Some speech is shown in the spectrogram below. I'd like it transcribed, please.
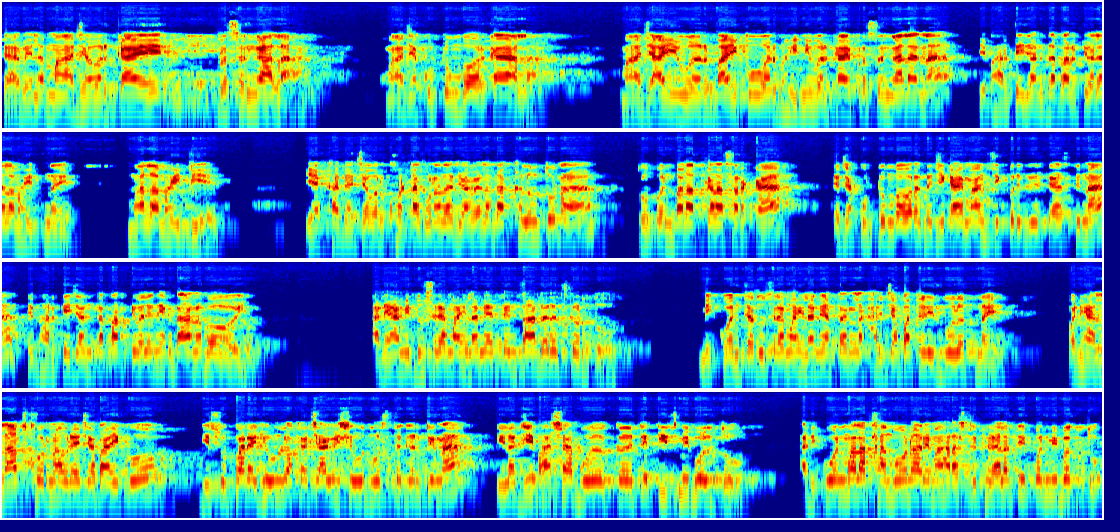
त्यावेळेला माझ्यावर काय प्रसंग आला? माझ्या कुटुंबावर काय आला? माझ्या आईवर बायकोवर बहिणीवर काय प्रसंग आला ना? हे भारतीय जनता पार्टीवाल्याला माहीत नाही. मला माहिती आहे. एखाद्याच्यावर खोटा गुन्हा ज्या वेळेला दाखल होतो ना तो पण बलात्कारासारखा. त्याच्या कुटुंबावर त्याची काय मानसिक परिस्थिती असते ना ते भारतीय जनता पार्टीवाल्याने एकदा अनुभव होईल आणि आम्ही दुसऱ्या महिला नेत्यांचा आदरच करतो. मी कोणत्या दुसऱ्या महिला नेत्यांना खालच्या पातळीत बोलत नाही. पण ह्या लाचखोर नवऱ्याच्या बायको जी सुपाऱ्या घेऊन लोकांच्या आयुष्य उद्ध्वस्त करते ना हिला जी भाषा बोल कळते तीच मी बोलतो. आणि कोण मला थांबवणार आहे महाराष्ट्र फिरायला ते पण मी बघतो.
